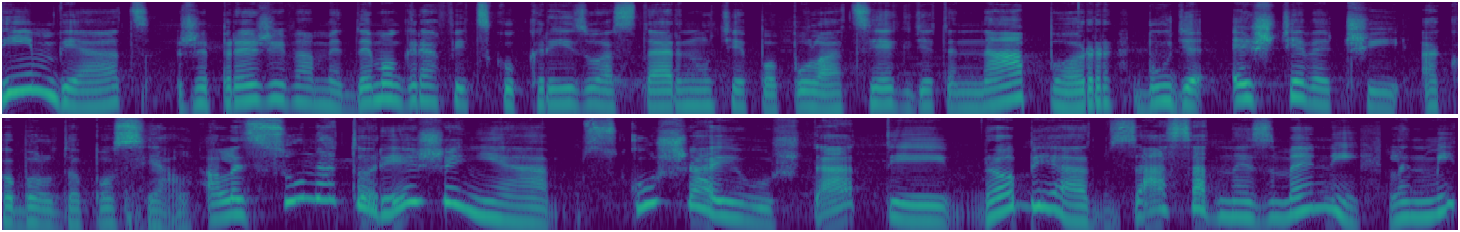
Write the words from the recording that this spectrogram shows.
Tým viac, že prežívame demografickú krízu a starnutie populácie, kde ten nápor bude ešte väčší, ako bol doposiaľ. Ale sú na to riešenia, skúšajú štáty, robia zásadné zmeny, len my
